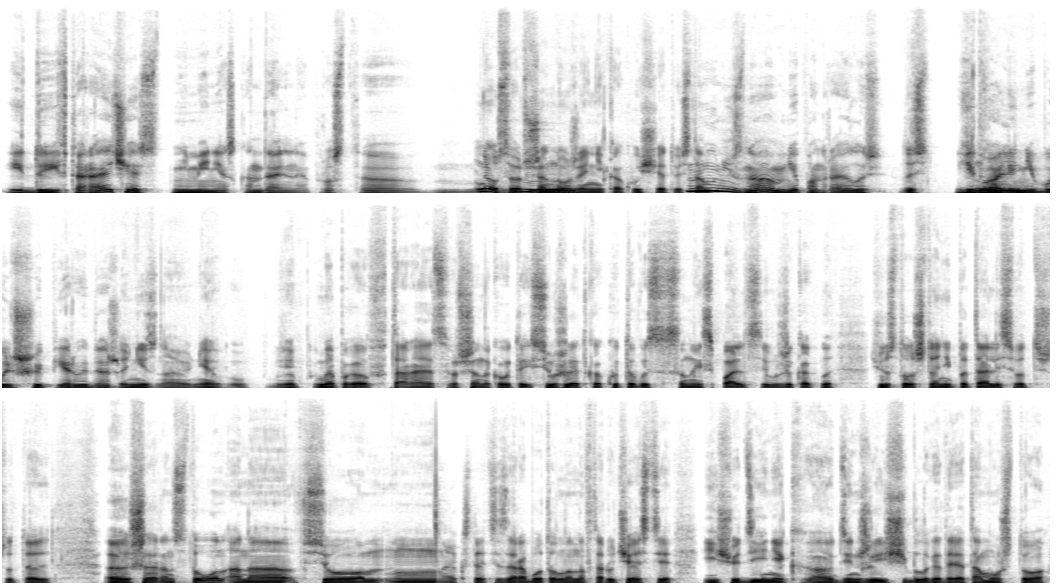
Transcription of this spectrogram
И да и вторая часть не менее скандальная, просто... Ну, совершенно ну, уже никакущая. То есть, там... Ну, не знаю, мне понравилось. То есть, Едва ну, ли не больше первой даже. Да не знаю. Не, у меня пока вторая совершенно какой-то сюжет какой-то высосанный из пальца, и уже как бы чувствовал, что они пытались вот что-то... Э, Шерон Стоун, она все, кстати, заработала на второй части еще денег, э, деньжище благодаря тому, что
